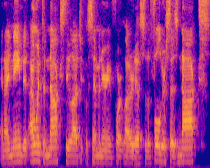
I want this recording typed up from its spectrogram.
and I named it. I went to Knox Theological Seminary in Fort Lauderdale, so the folder says Knox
